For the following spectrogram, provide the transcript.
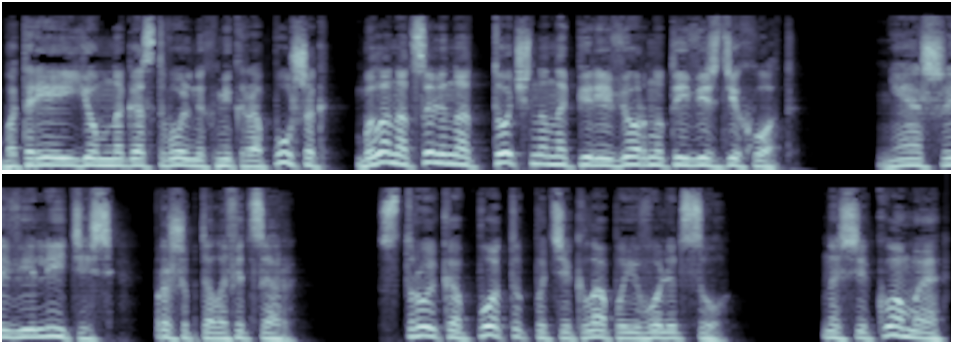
Батарея ее многоствольных микропушек была нацелена точно на перевернутый вездеход. «Не шевелитесь», – прошептал офицер. Струйка пота потекла по его лицу. Насекомое,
